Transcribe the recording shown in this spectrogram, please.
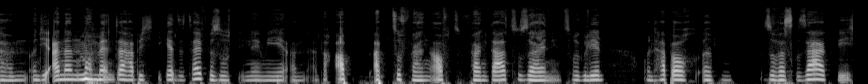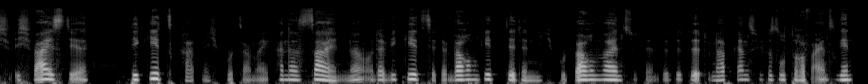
Ähm, und die anderen Momente habe ich die ganze Zeit versucht, ihn irgendwie ähm, einfach ab, abzufangen, aufzufangen, da zu sein, ihn zu regulieren und habe auch ähm, sowas gesagt, wie ich, ich weiß, dir, dir geht's gerade nicht gut, sag mal, kann das sein, ne? Oder wie geht's dir denn? Warum geht's dir denn nicht gut? Warum weinst du denn? Und habe ganz viel versucht, darauf einzugehen,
